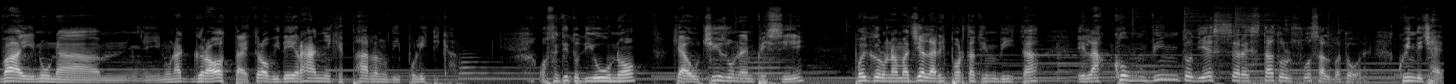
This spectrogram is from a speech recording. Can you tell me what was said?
vai in una, in una grotta e trovi dei ragni che parlano di politica. Ho sentito di uno che ha ucciso un NPC, poi con una magia l'ha riportato in vita e l'ha convinto di essere stato il suo salvatore. Quindi, cioè,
